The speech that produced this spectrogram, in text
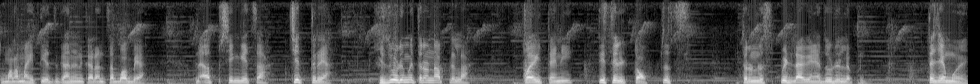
तुम्हाला माहिती आहेच घाणनकरांचा बब्या. आणि अपशिंगेचा चित्र्या. ही जोडी मित्रांनो आपल्याला पैठणी दिसेल टॉपचंच मित्रांनो स्पीड लागेल या जोडीला पण. त्याच्यामुळे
